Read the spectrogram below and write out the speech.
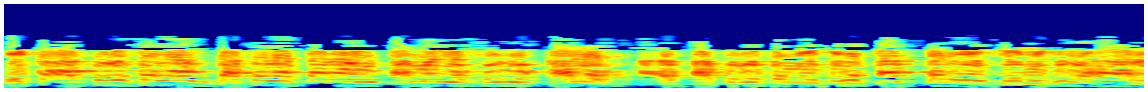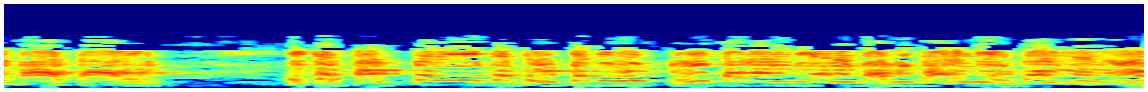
ඒක අතුරුසලන් දසන තරම් පමණ සුළු කල අතුරුසනේ කියන තත්පරය කියන විවහාර භාෂාවෙන්. එක තත්පරයකට උපදින ප්‍රතරන් යන බබු ධර්මයේ උගන්වනවා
